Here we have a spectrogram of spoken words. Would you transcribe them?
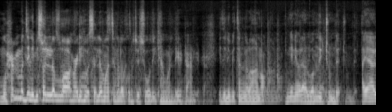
മുഹമ്മദ് നബി സല്ലാഹു അലഹി വസ്ലമ തങ്ങളെ കുറിച്ച് ചോദിക്കാൻ വേണ്ടിയിട്ടാണ്. ഇത് നബി തങ്ങളാണോ? ഇങ്ങനെ ഒരാൾ വന്നിട്ടുണ്ട്. അയാൾ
